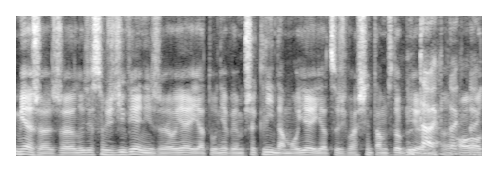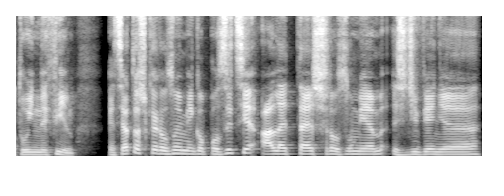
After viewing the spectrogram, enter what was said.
mierzę, że ludzie są zdziwieni, że ojej, ja tu nie wiem, przeklinam, ojej, ja coś właśnie tam zrobiłem, Tak, tak, o, tak. o tu inny film. Więc ja troszkę rozumiem jego pozycję, ale też rozumiem zdziwienie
